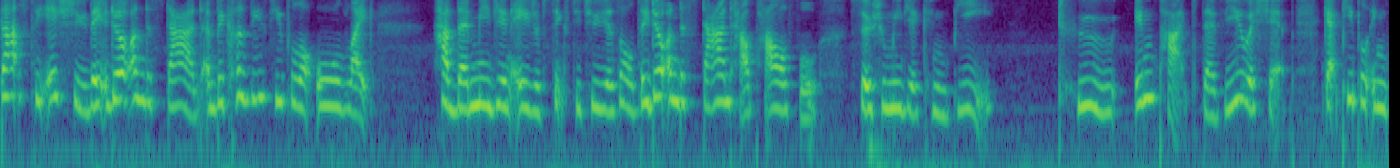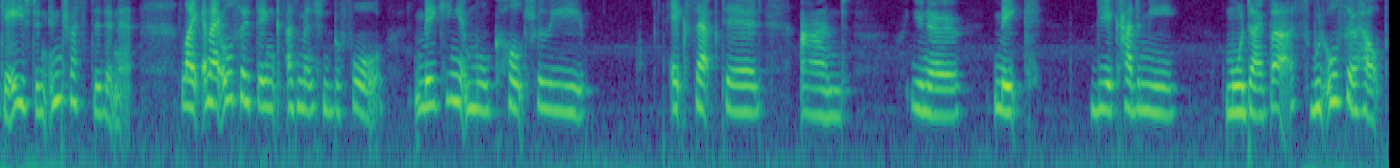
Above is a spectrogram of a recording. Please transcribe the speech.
that's the issue. They don't understand. And because these people are all like have their median age of 62 years old they don't understand how powerful social media can be to impact their viewership get people engaged and interested in it like and i also think as mentioned before making it more culturally accepted and you know make the academy more diverse would also help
